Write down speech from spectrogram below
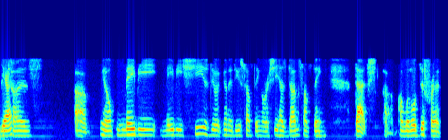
because um, you know maybe maybe she's going to do something or she has done something that's um, a little different.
